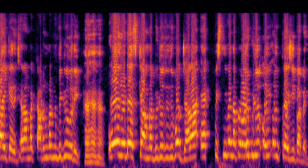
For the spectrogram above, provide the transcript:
পাইকারি যারা আমরা কার্টুন কার্টুন বিক্রি করি। হ্যাঁ হ্যাঁ হ্যাঁ। ওই রেটে আজকে আমরা ভিডিওতে দিব যারা এক পিস নিবেন আপনার ওই ভিডিও ওই ওই প্রাইসই পাবেন।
